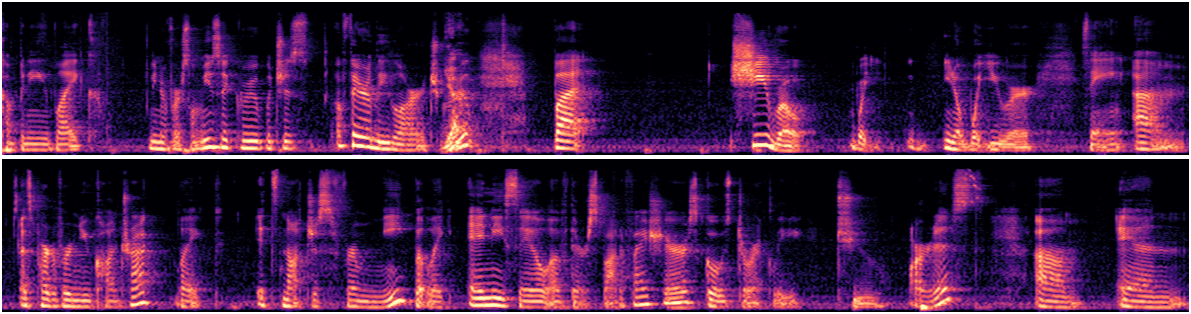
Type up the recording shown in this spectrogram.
company like Universal Music Group which is a fairly large group. Yeah. but she wrote what you know what you were saying um, as part of her new contract. Like it's not just for me but like any sale of their spotify shares goes directly to artists. Um, and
